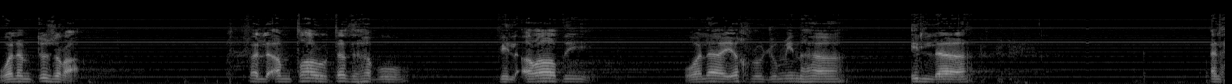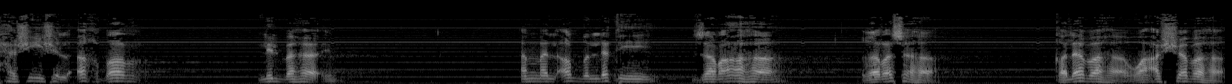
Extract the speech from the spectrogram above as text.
ولم تزرع فالأمطار تذهب في الأراضي ولا يخرج منها إلا الحشيش الأخضر للبهائم. أما الأرض التي زرعها غرسها قلبها وعشبها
